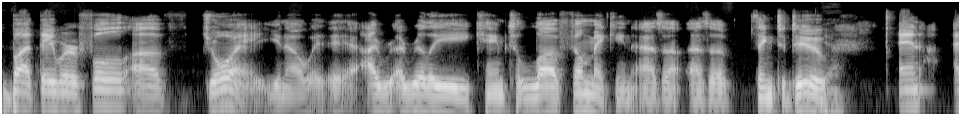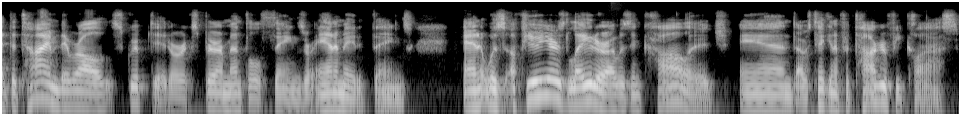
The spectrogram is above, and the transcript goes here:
but they were full of joy. You know, it, it, I, I really came to love filmmaking as a as a thing to do, yeah. and at the time they were all scripted or experimental things or animated things. And it was a few years later, I was in college and I was taking a photography class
